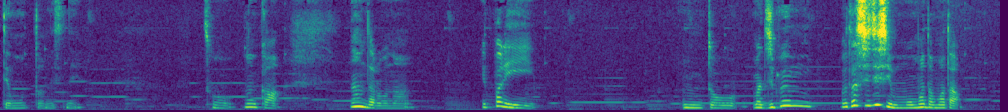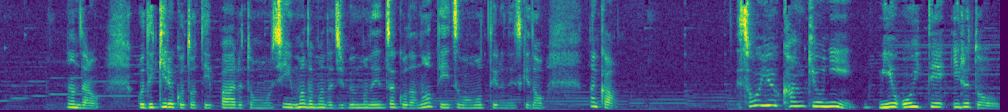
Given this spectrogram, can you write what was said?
て思ったんですね。そうなんかなんだろうなやっぱりうんと、まあ、自分私自身もまだまだなんだろうこうできることっていっぱいあると思うしまだまだ自分もね雑魚だなっていつも思ってるんですけどなんかそういう環境に身を置いていると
